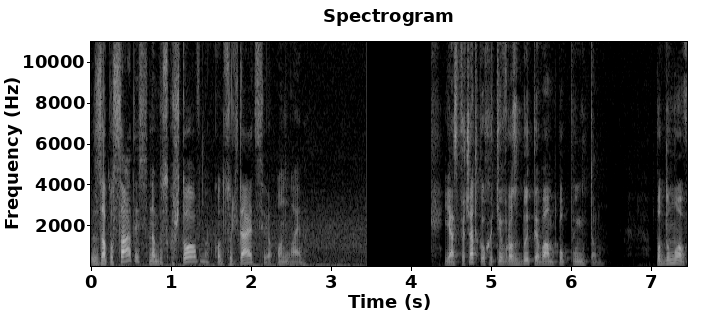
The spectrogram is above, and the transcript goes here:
записатись на безкоштовну консультацію онлайн. Я спочатку хотів розбити вам по пунктам. Подумав,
